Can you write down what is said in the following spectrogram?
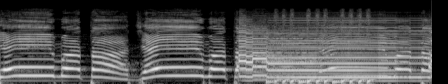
ಜೈ ಮಾತಾ ಜೈ ಮಾತಾ ಜೈ ಮಾತಾ.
